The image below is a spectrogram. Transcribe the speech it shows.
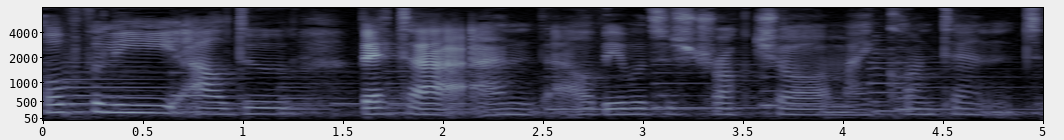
Hopefully, I'll do better and I'll be able to structure my content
